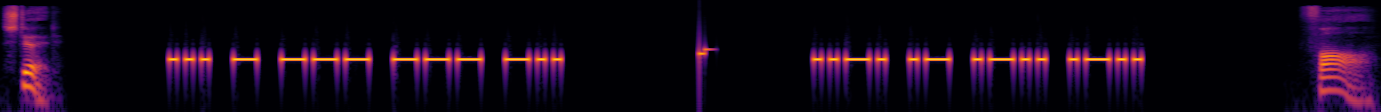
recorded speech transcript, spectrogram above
Stood. Fall.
